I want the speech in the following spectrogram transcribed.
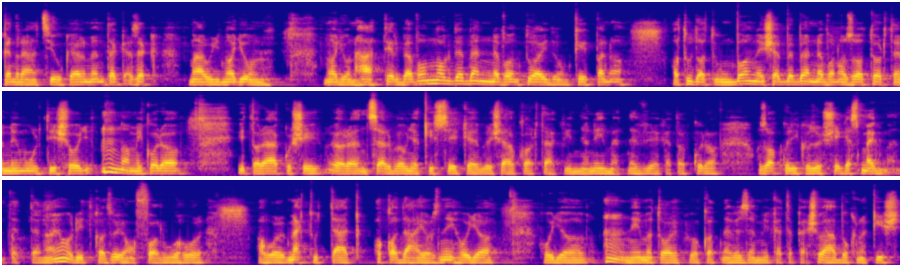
generációk elmentek, ezek már úgy nagyon, nagyon háttérben vannak, de benne van tulajdonképpen a, a tudatunkban, és ebben benne van az a történelmi múlt is, hogy amikor a, itt a Rákosi rendszerben, ugye a kis is el akarták vinni a német nevűeket, akkor a, az akkori közösség ezt megmentette. Nagyon ritka az olyan falu, ahol, ahol meg tudták akadályozni, hogy a, hogy a német ajkúakat nevezem őket, akár sváboknak is,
